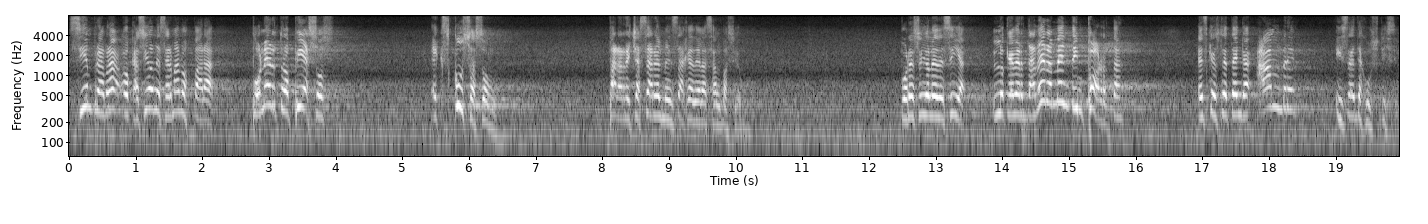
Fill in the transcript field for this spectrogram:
siempre habrá ocasiones, hermanos, para poner tropiezos. Excusas son para rechazar el mensaje de la salvación. Por eso yo le decía, lo que verdaderamente importa es que usted tenga hambre y sed de justicia.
